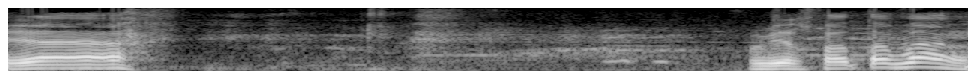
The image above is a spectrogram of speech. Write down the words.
Ya. Ambil foto, Bang.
